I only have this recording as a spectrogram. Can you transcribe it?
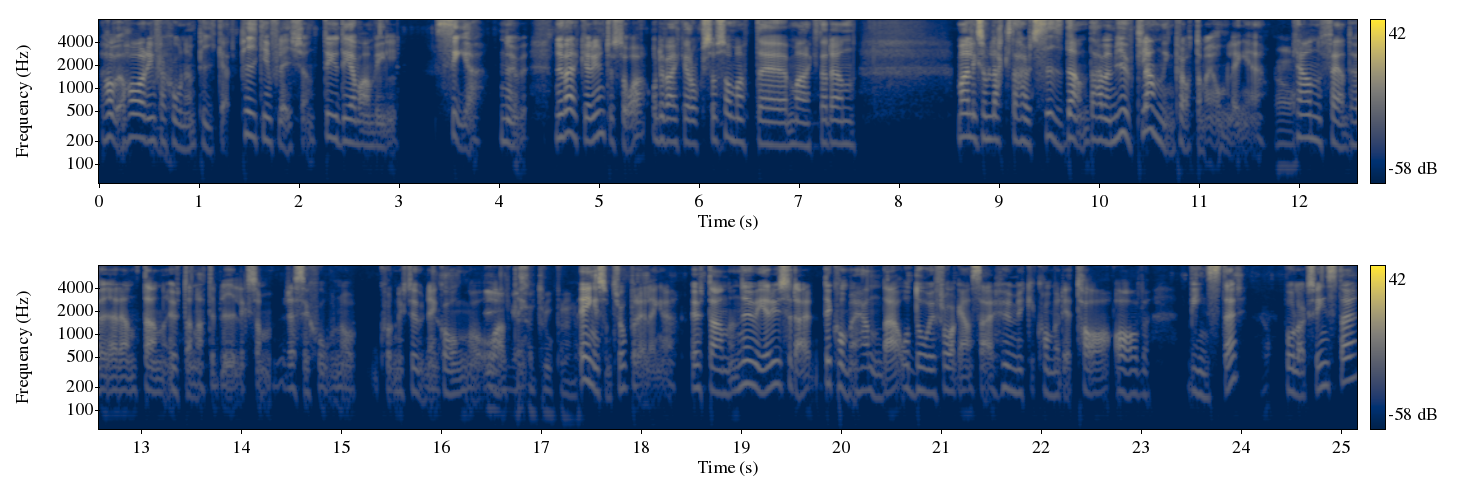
har, har inflationen peakat? Peak inflation, det är ju det man vill se nu. Nu verkar det ju inte så och det verkar också som att eh, marknaden man har liksom lagt det här åt sidan. Det här med mjuklandning pratar man ju om länge. Ja. Kan Fed höja räntan utan att det blir liksom recession och konjunkturnedgång och, och Ingen allting? som tror på det nu. Ingen som tror på det längre. Utan nu är det ju sådär, det kommer hända och då är frågan så här, hur mycket kommer det ta av vinster, bolagsvinster?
